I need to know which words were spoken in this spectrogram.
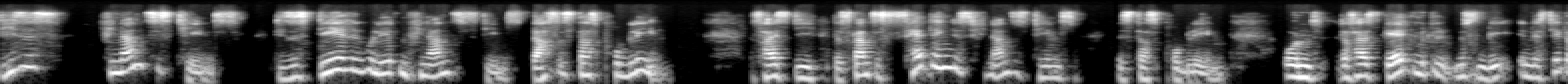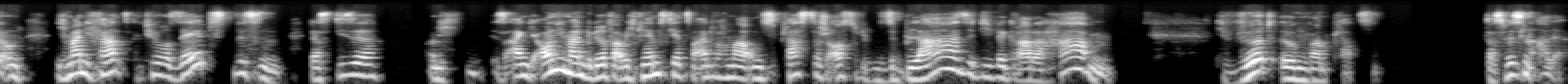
dieses Finanzsystems, dieses deregulierten Finanzsystems. Das ist das Problem. Das heißt, die, das ganze Setting des Finanzsystems ist das Problem. Und das heißt, Geldmittel müssen investiert werden. Und ich meine, die Finanzakteure selbst wissen, dass diese, und ich ist eigentlich auch nicht mein Begriff, aber ich nehme es jetzt einfach mal, um es plastisch auszudrücken, diese Blase, die wir gerade haben, die wird irgendwann platzen. Das wissen alle.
